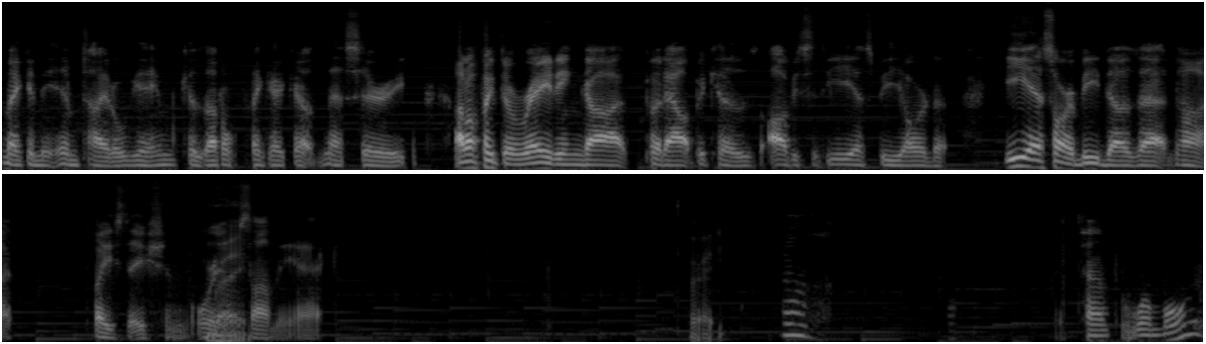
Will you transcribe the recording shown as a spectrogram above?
make it the M title game because I don't think I got necessary. I don't think the rating got put out because obviously the ESB or the ESRB does that, not PlayStation or Right. Insomniac. Right. Oh. Time for one more.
